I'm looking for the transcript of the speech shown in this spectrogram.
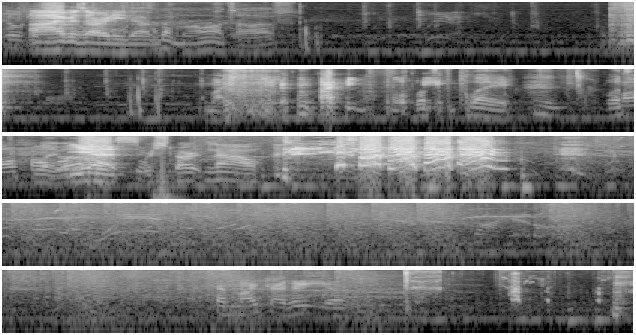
he'll get. Oh, I was already How done. about Molotov? Mike, Mike, What's the play? What's the play? rock? Yes. We're starting now. And Mike, I hate you. but you're dead. so it doesn't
